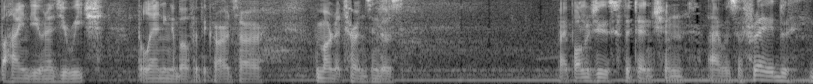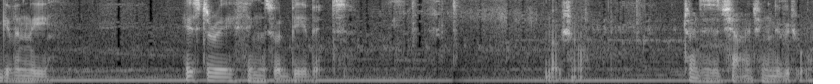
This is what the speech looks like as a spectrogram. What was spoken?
behind you, and as you reach the landing above where the guards are, the Martinet turns and goes, My apologies for the tension. I was afraid, given the history, things would be a bit emotional. Trent is a challenging individual.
